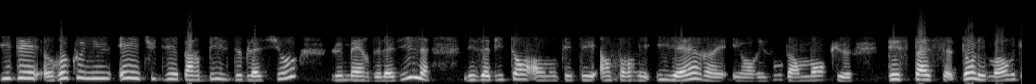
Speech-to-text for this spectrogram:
Idée reconnue et étudiée par Bill de Blasio, le maire de la ville. Les habitants en ont été informés hier et en raison d'un manque d'espace dans les morgues,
